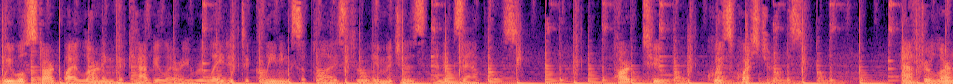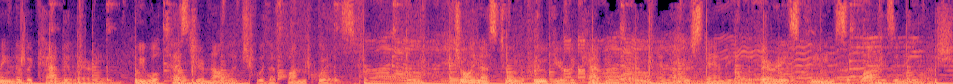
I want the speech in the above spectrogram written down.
We will start by learning vocabulary related to cleaning supplies through images and examples. Part 2, Quiz Questions. After learning the vocabulary, we will test your knowledge with a fun quiz. Join us to improve your vocabulary and understanding of various cleaning supplies in English.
